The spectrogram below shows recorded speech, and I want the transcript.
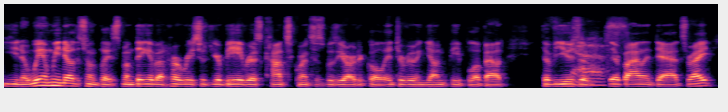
you know, we, and we know this one place, but I'm thinking about her research, Your Behavior Has Consequences was the article interviewing young people about the views yes. of their violent dads, right?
